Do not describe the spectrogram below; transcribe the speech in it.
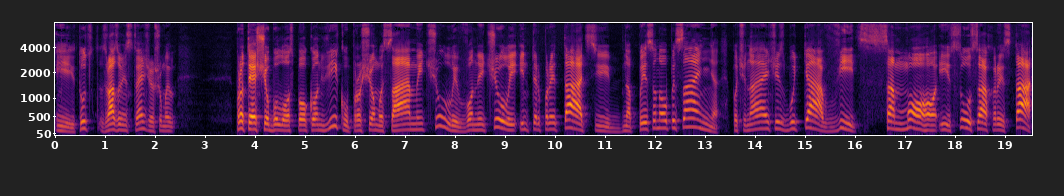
І тут зразу він стверджує, що ми про те, що було спокон віку, про що ми самі чули. Вони чули інтерпретації написаного писання, починаючи з буття від самого Ісуса Христа.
